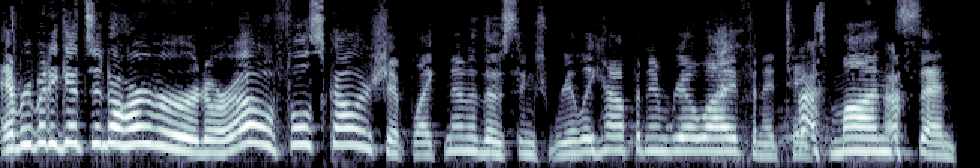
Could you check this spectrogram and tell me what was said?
everybody gets into Harvard or oh, full scholarship. Like none of those things really happen in real life, and it takes months. And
